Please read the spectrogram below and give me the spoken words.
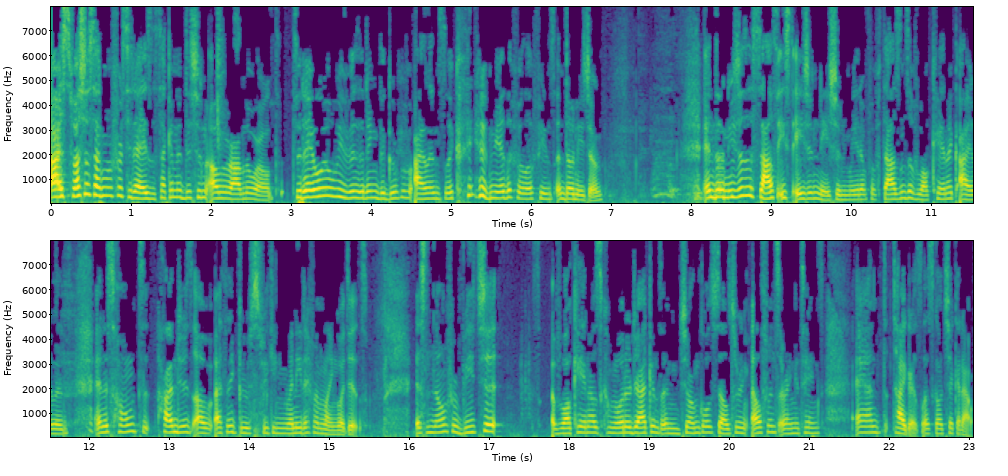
Our special segment for today is the second edition of Around the World. Today we will be visiting the group of islands located near the Philippines, Indonesia. Indonesia is a Southeast Asian nation made up of thousands of volcanic islands and is home to hundreds of ethnic groups speaking many different languages. It's known for beaches, volcanoes, Komodo dragons, and jungles sheltering elephants, orangutans, and tigers. Let's go check it out.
